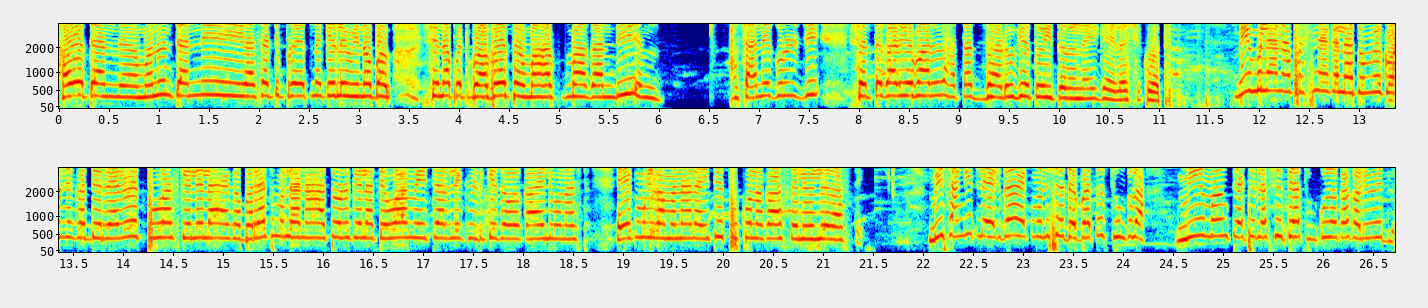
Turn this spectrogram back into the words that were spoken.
हवं त्यां म्हणून त्यांनी यासाठी प्रयत्न केले. विनोबा सेनापती बाबत महात्मा गांधी साने गुरुजी संत गाडगे महाराज हातात झाडू घेतो इतर नाही घ्यायला शिकवत. मी मुलांना प्रश्न केला तुम्ही कोणी कधी रेल्वेत प्रवास केलेला आहे का? बऱ्याच मुलांना हातवर केला तेव्हा मी विचारले खिडकीजवळ काय लिहून असते? एक मुलगा म्हणाला इथे थुकू नका असं लिहिलेलं असते. मी सांगितलं एकदा एक मनुष्य डब्यातच थुंकला मी मग त्याचे लक्ष त्या थुंकू नका कडे वेधलं.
